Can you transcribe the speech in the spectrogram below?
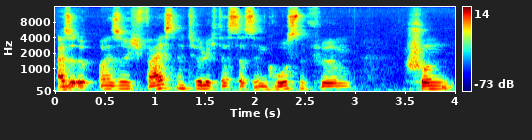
Also, also ich weiß natürlich, dass das in großen Firmen schon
